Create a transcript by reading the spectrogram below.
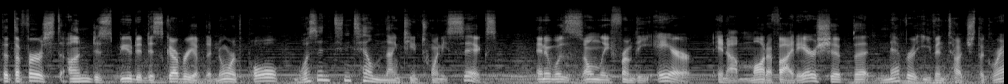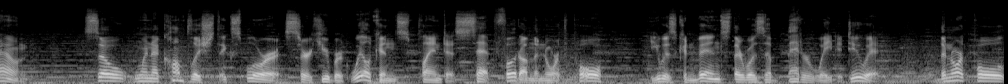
that the first undisputed discovery of the North Pole wasn't until 1926, and it was only from the air, in a modified airship that never even touched the ground. So, when accomplished explorer Sir Hubert Wilkins planned to set foot on the North Pole, he was convinced there was a better way to do it. The North Pole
